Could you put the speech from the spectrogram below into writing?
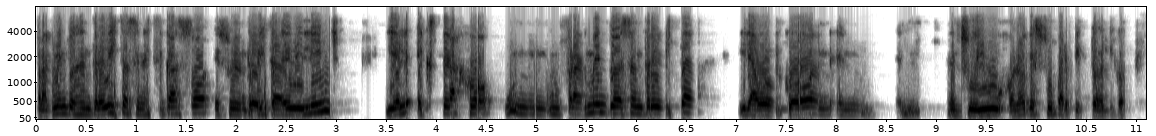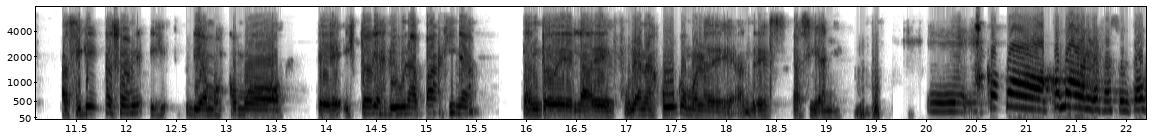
fragmentos de entrevistas, en este caso es una entrevista de David Lynch, y él extrajo un, fragmento de esa entrevista y la volcó en, su dibujo, ¿no? que es súper pictórico. Así que estas son, digamos, como eh, historias de una página, tanto de la de Fulana Hu como la de Andrés Cassiani. ¿Y, cómo, cómo les resultó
